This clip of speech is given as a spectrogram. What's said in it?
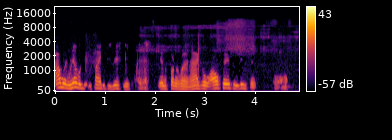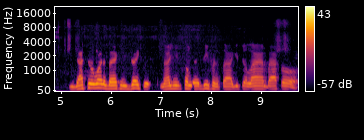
I would never get the same position in the first round, I go offense and defense. You got your running back in Jacob. Now you need to come to the defense side, get your linebacker.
